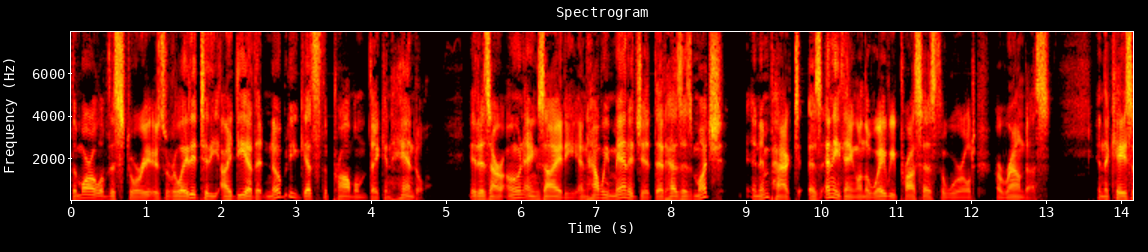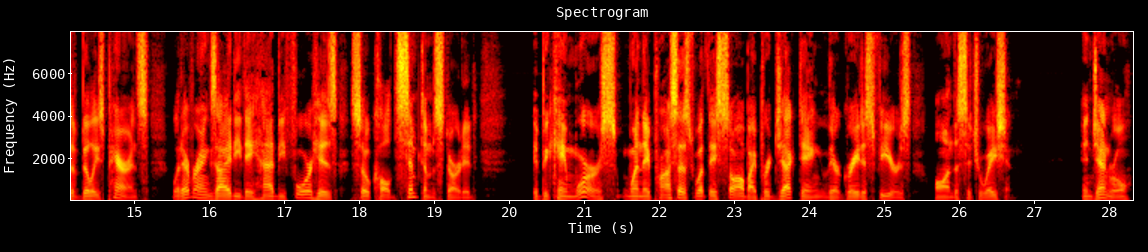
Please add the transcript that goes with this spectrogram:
The moral of this story is related to the idea that nobody gets the problem they can handle. It is our own anxiety and how we manage it that has as much an impact as anything on the way we process the world around us. In the case of Billy's parents, whatever anxiety they had before his so called symptoms started it became worse when they processed what they saw by projecting their greatest fears on the situation. In general,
